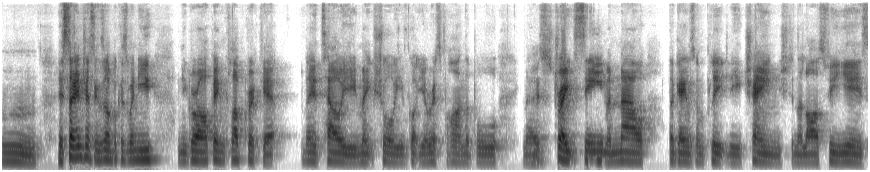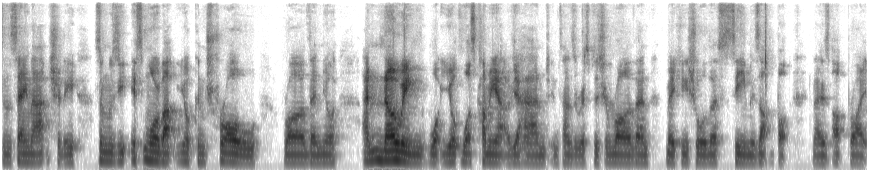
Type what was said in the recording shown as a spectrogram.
Mm. It's so interesting as well because when you when you grow up in club cricket, they tell you make sure you've got your wrist behind the ball, you know, hmm. straight seam, and now the game's completely changed in the last few years and saying that actually as long as you, it's more about your control rather than your and knowing what you what's coming out of your hand in terms of wrist position rather than making sure the seam is up but you know is upright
